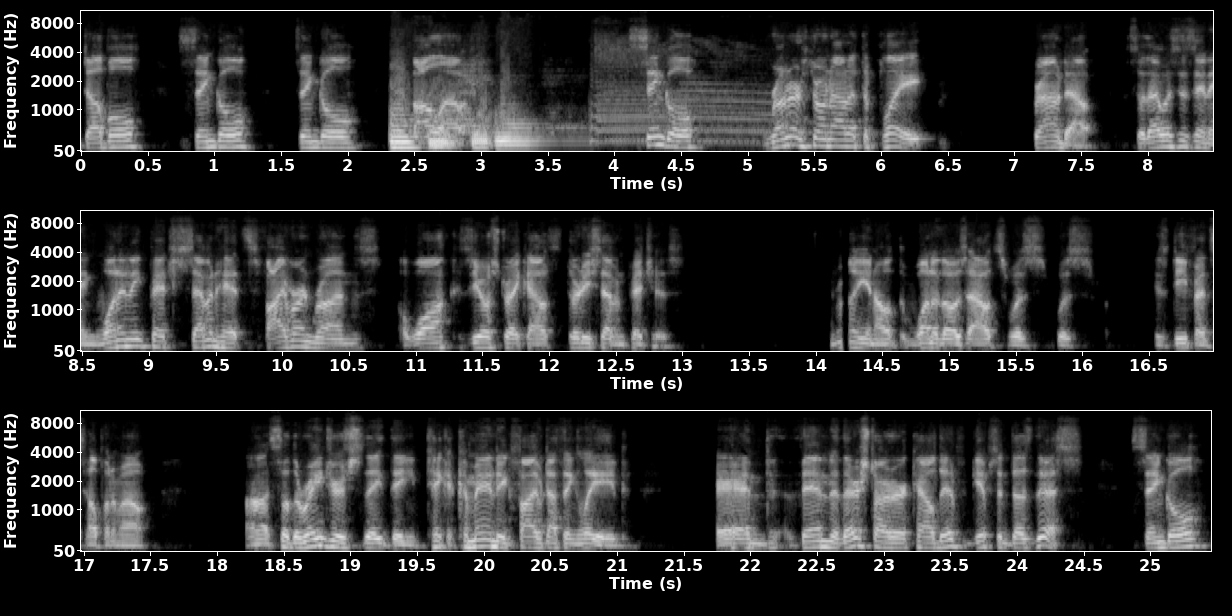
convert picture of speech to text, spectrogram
double, single, single, foul out, single, runner thrown out at the plate, ground out. So that was his inning. One inning pitch, seven hits, five earned runs, a walk, zero strikeouts, 37 pitches. Really, you know, one of those outs was was his defense helping him out. Uh, so the Rangers they they take a commanding five nothing lead, and then their starter Kyle Gibson does this: single,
